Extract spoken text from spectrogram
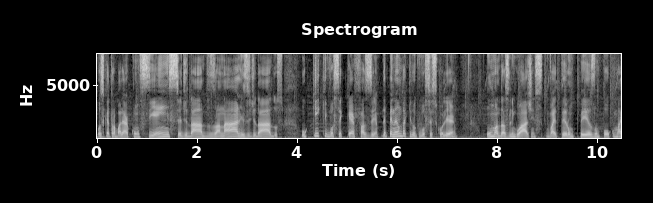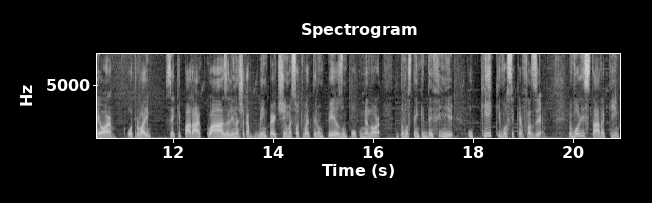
você quer trabalhar com ciência de dados, análise de dados, o que, que você quer fazer? Dependendo daquilo que você escolher, uma das linguagens vai ter um peso um pouco maior, outra vai se equiparar quase ali, né, chegar bem pertinho, mas só que vai ter um peso um pouco menor. Então você tem que definir o que, que você quer fazer. Eu vou listar aqui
